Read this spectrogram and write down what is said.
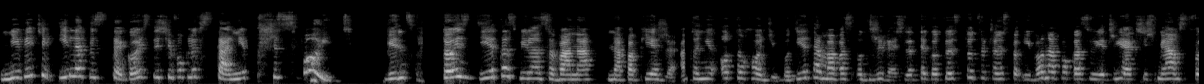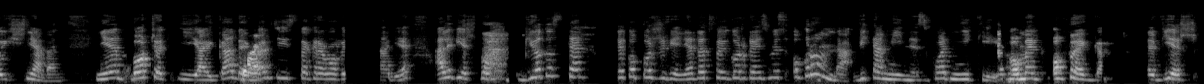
nie wiecie, ile wy z tego jesteście w ogóle w stanie przyswoić. Więc to jest dieta zbilansowana na papierze, a to nie o to chodzi, bo dieta ma Was odżywiać, dlatego to jest to, co często Iwona pokazuje, czy jak się śmiałam z Twoich śniadań, nie? Boczek i jajka, Tak. najbardziej instagramowe śniadanie, ale wiesz, bo biodostęp tego pożywienia dla Twojego organizmu jest ogromna. Witaminy, składniki, omega, omega wiesz,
